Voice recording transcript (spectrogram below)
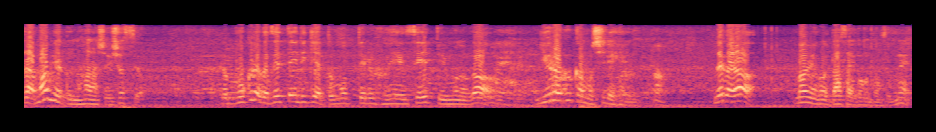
ら間宮君の話と一緒っすよ。僕らが絶対的やと思ってる普遍性っていうものが揺らぐかもしれへんだから間宮君はダサいと思ったんですよね。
